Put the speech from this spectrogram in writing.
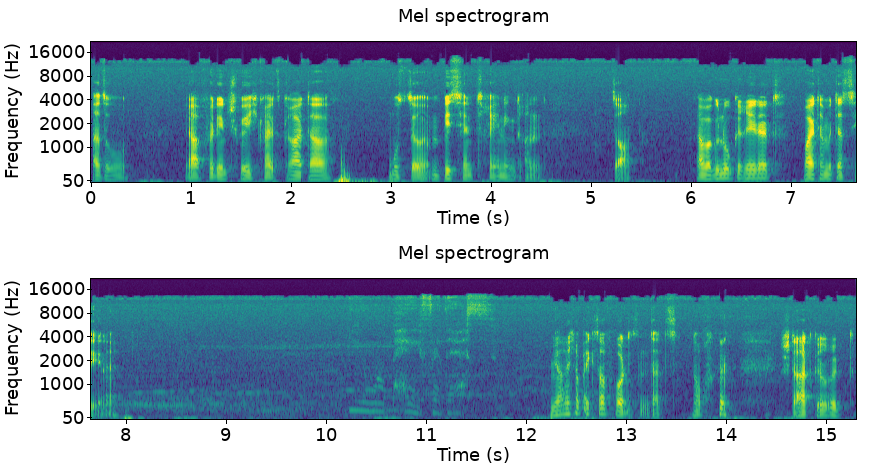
Also, ja, für den Schwierigkeitsgrad, da musste ein bisschen Training dran. So, aber genug geredet, weiter mit der Szene. Ja, ich habe extra vor diesen Satz noch Start gedrückt.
